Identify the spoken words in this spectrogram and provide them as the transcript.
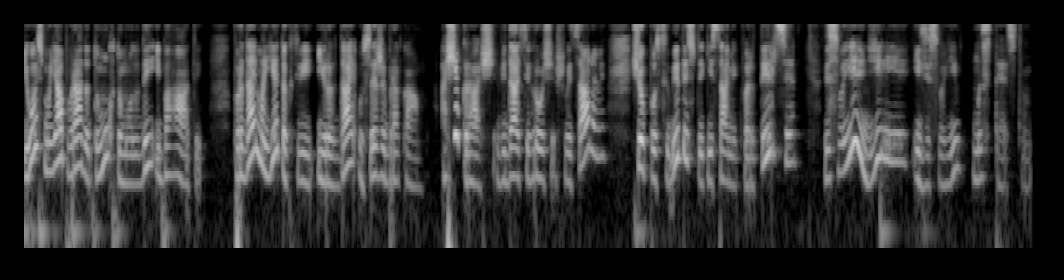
І ось моя порада тому, хто молодий і багатий. Продай маєток твій і роздай усе жебракам. А ще краще віддай ці гроші швейцарові, щоб поселитись в такій самій квартирці зі своєю ділією і зі своїм мистецтвом.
